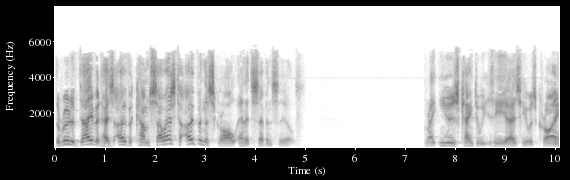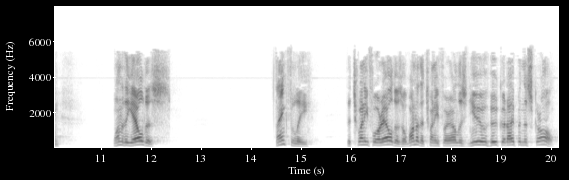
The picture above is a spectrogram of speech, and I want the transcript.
the root of David has overcome so as to open the scroll and its seven seals. Great news came to his ear as he was crying. One of the elders, thankfully, the 24 elders, or one of the 24 elders, knew who could open the scroll.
